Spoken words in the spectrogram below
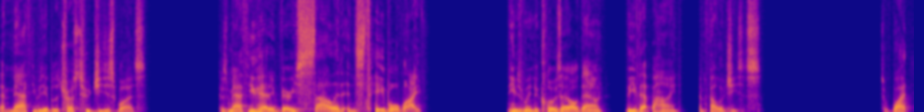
that Matthew was able to trust who Jesus was. Because Matthew had a very solid and stable life. And he was willing to close that all down, leave that behind, and follow Jesus. So, what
